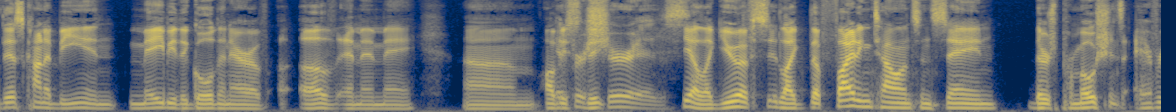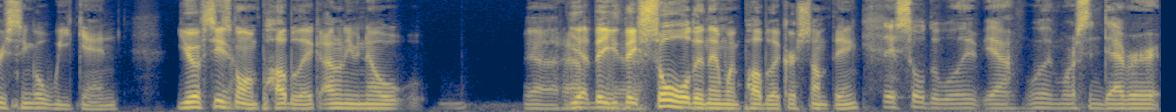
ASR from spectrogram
this kind of being maybe the golden era of, of MMA. Um, It obviously, for sure is. yeah, like UFC, like the fighting talent's insane. There's promotions every single weekend. UFC's going public. I don't even know. Yeah, that Yeah, happened, they they sold and then went public or something. They sold to William. Yeah, William Morris Endeavor.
